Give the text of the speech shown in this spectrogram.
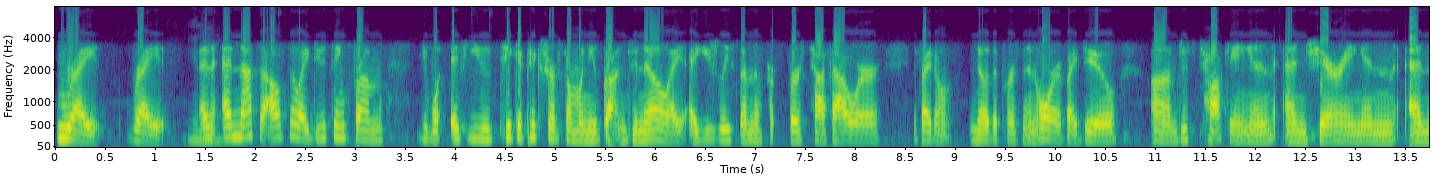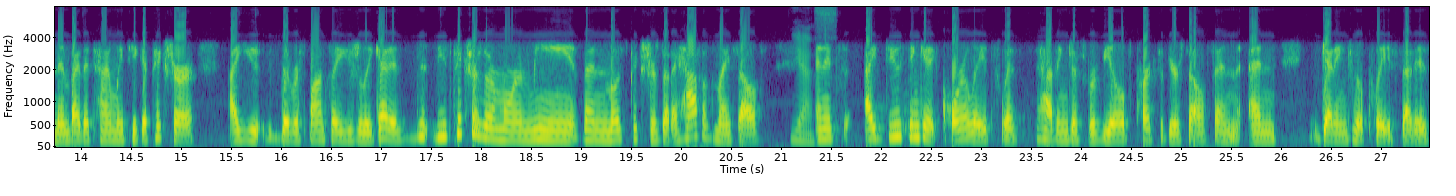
Right, right. You know? And and that's also I do think from you if you take a picture of someone you've gotten to know, I, I usually spend the first half hour if I don't know the person or if I do, um, just talking and and sharing and and then by the time we take a picture, I u- the response I usually get is th- these pictures are more me than most pictures that I have of myself. Yes. And it's I do think it correlates with having just revealed parts of yourself and and getting to a place that is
